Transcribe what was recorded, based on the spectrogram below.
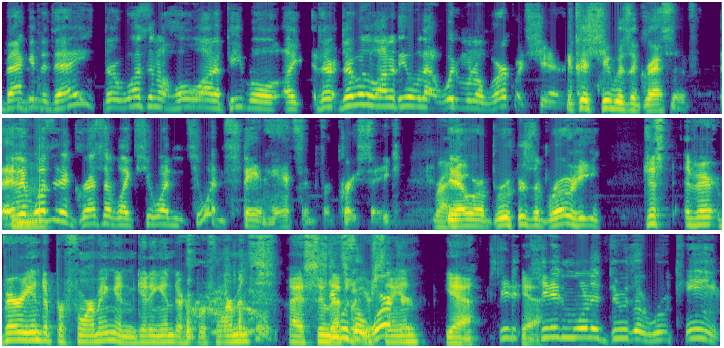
back in the day, there wasn't a whole lot of people like there there was a lot of people that wouldn't want to work with Sherry because she was aggressive. And it Mhm. wasn't aggressive like she wasn't she wasn't Stan Hansen for Christ's sake. Right. You know, or Bruiser Brody. Just very, very into performing and getting into her performance. I assume She that's what you're worker. saying. Yeah. She, Yeah. she didn't want to do the routine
